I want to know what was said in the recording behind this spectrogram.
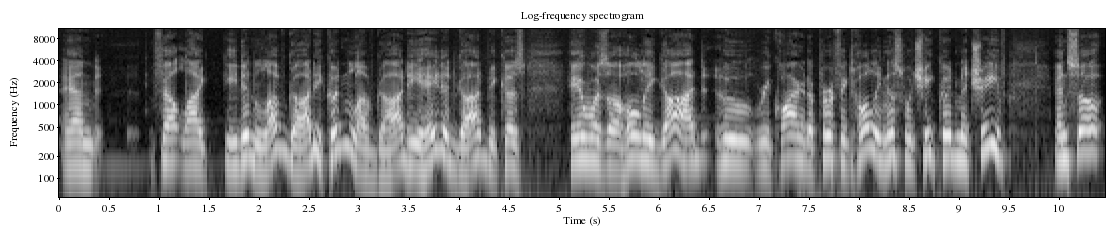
and felt like he didn't love God. He couldn't love God. He hated God because here was a holy God who required a perfect holiness which he couldn't achieve. And so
